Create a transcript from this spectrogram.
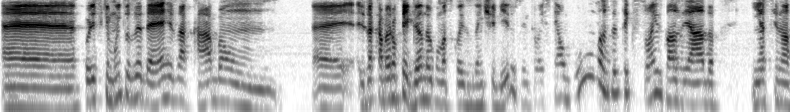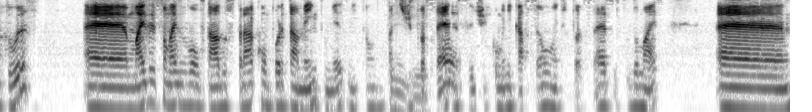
É, por isso que muitos EDRs acabam é, eles acabaram pegando algumas coisas do antivírus, então eles têm algumas detecções baseadas em assinaturas, é, mas eles são mais voltados para comportamento mesmo, então parte de processo, de comunicação entre processos, tudo mais. É,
